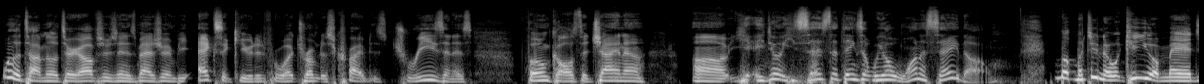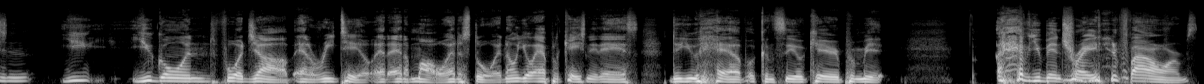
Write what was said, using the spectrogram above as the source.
one of the top military officers in his master, and be executed for what Trump described as treasonous phone calls to China. Uh, you know, he says the things that we all want to say, though. But but you know? Can you imagine you you going for a job at a retail at, at a mall at a store and on your application it asks, "Do you have a concealed carry permit?" have you been trained in firearms,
